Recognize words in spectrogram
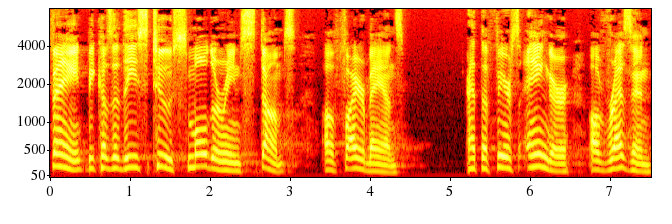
faint because of these two smoldering stumps of firebands at the fierce anger of Rezin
